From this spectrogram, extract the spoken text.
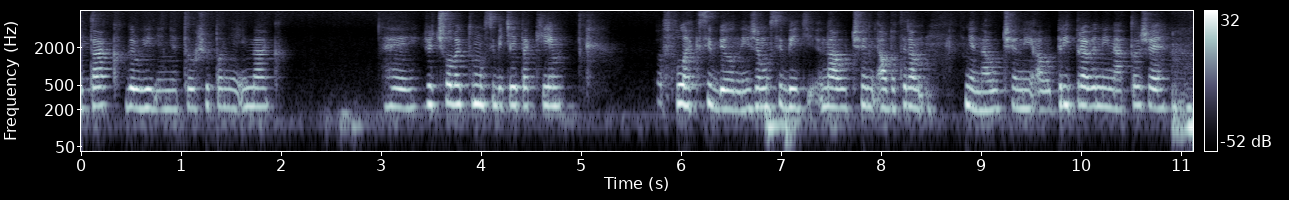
je tak, druhý deň je to už úplne inak. Hej, že človek tu musí byť aj taký flexibilný, že musí byť naučený, alebo teda nenaučený, ale pripravený na to, že mm-hmm.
